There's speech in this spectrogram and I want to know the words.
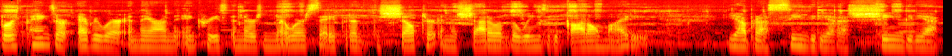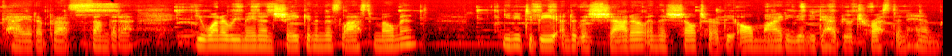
birth pangs are everywhere, and they are on the increase, and there's nowhere safe but under the shelter and the shadow of the wings of the God Almighty. If you want to remain unshaken in this last moment, You need to be under the shadow and the shelter of the Almighty. You need to have your trust in Him.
